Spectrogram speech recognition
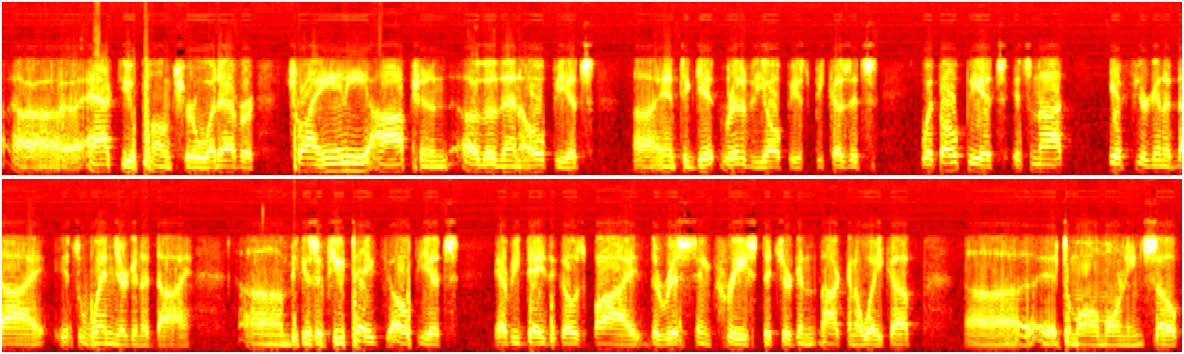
uh, acupuncture, whatever. Try any option other than opiates, uh, and to get rid of the opiates because it's with opiates. It's not if you're going to die; it's when you're going to die. Um, because if you take opiates every day that goes by, the risks increase that you're gonna, not going to wake up uh, tomorrow morning. So,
